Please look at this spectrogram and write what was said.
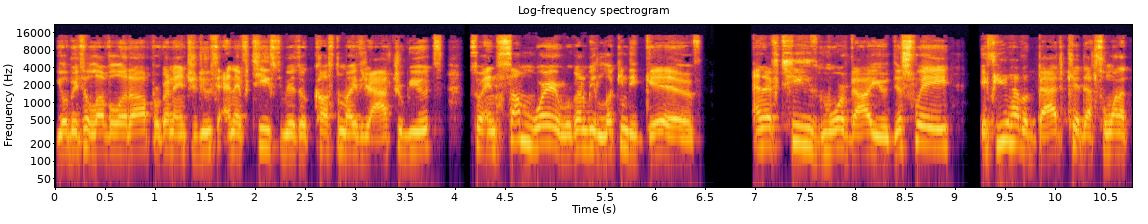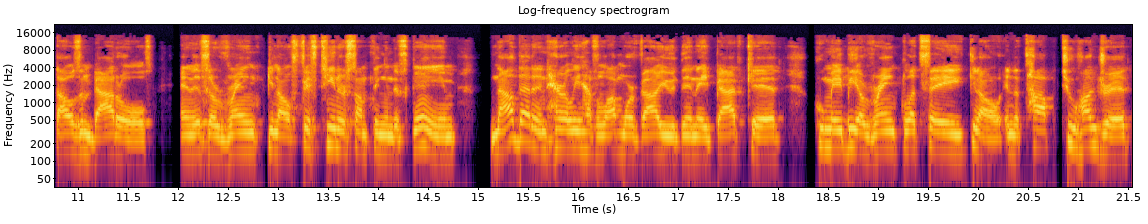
you'll be able to level it up. We're going to introduce NFTs to be able to customize your attributes. So in some way, we're going to be looking to give NFTs more value. This way, if you have a bad kid that's won a thousand battles and is a rank, you know, 15 or something in this game, now that inherently has a lot more value than a bad kid who may be a rank, let's say, you know, in the top 200,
